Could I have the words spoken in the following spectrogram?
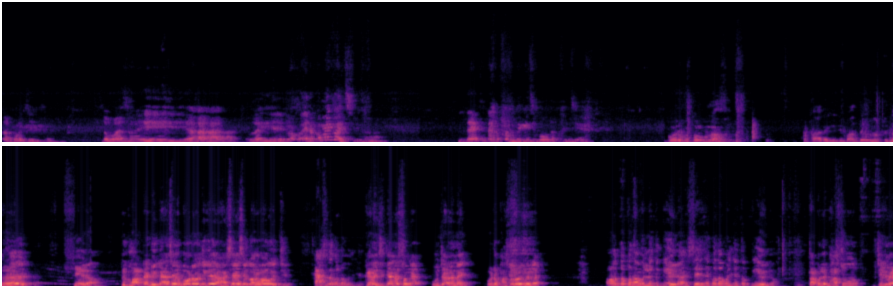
কাউকে চিনছে। না। সবার সঙ্গে এই হা হা লাগিয়ে বাবা এরকমই করছি? হ্যাঁ। দেখ তাহলে কোন দিকে গেছি বউটা খুঁজে। বোতলগুলো? রেখেছি বাদ দেবে ঘর কি রা? তুই ঘরটা ঢুকে আছে আর বউটা ওইদিকে হাসি হাসি গল্প করছে কার সাথে কথা বলছে কেন জিতেনের সঙ্গে? ও জানে নাই। ওটা ভাসুর হয়ে গেলে? ও তো কথা বললে তো কি হইল সে যে কথা বলছে তো কি হইল তা বলে ভাসু চিনবে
